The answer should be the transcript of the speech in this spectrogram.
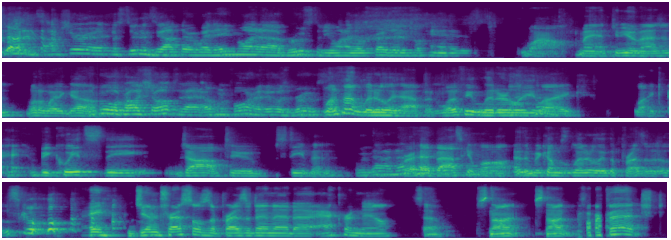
students, I'm sure if the students got their way, they'd want uh, Bruce to be one of those presidential candidates. Wow, man, can you imagine? What a way to go. People will probably show up to that open forum if it was Bruce. What if that literally happened? What if he literally like like bequeaths the job to Steven We've got another for head basketball and then becomes literally the president of the school? Hey, Jim Tressel's the president at uh, Akron now, so it's not it's not far fetched.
